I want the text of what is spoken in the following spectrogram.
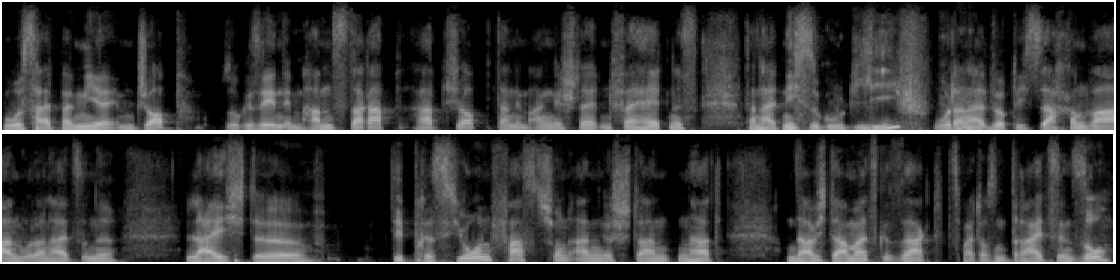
wo es halt bei mir im Job, so gesehen im Hamsterrad-Job, dann im Angestelltenverhältnis, dann halt nicht so gut lief, wo dann mhm. halt wirklich Sachen waren, wo dann halt so eine leichte Depression fast schon angestanden hat. Und da habe ich damals gesagt, 2013, so,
